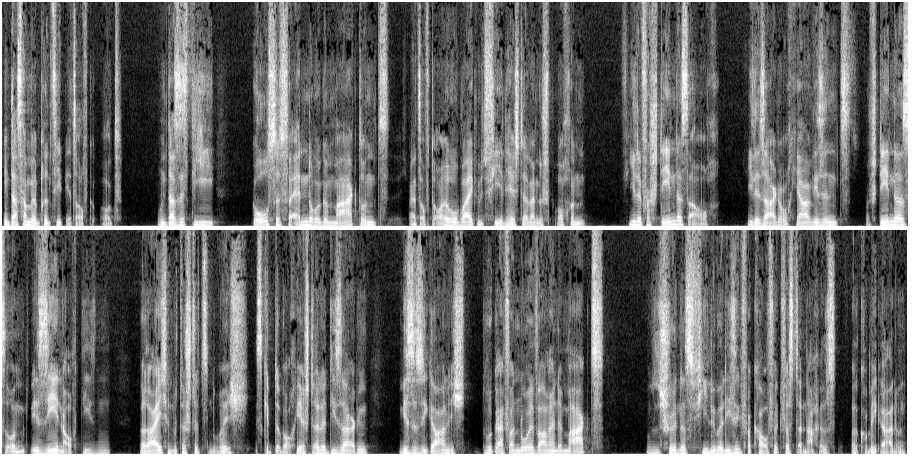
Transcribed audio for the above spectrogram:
Und das haben wir im Prinzip jetzt aufgebaut. Und das ist die große Veränderung im Markt. Und ich habe jetzt auf der Eurobike mit vielen Herstellern gesprochen. Viele verstehen das auch. Viele sagen auch, ja, wir sind, verstehen das und wir sehen auch diesen Bereich und unterstützen ruhig. Es gibt aber auch Hersteller, die sagen, mir ist es egal, ich drücke einfach neue Ware in den Markt. Und es ist schön, dass viel über Leasing verkauft wird, was danach ist, vollkommen egal. Und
